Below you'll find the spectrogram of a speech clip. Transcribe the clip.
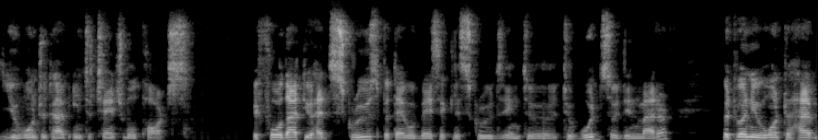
you wanted to have interchangeable parts. Before that, you had screws, but they were basically screwed into to wood, so it didn't matter. But when you want to have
